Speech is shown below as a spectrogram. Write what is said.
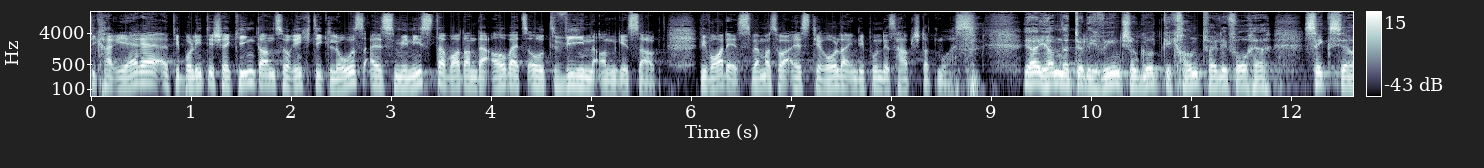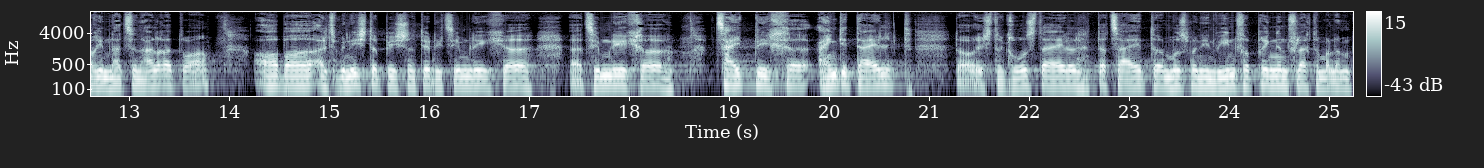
Die Karriere, äh, die politische, ging dann so richtig los. Als Minister war dann der Arbeitsort Wien angesagt. Wie war das, wenn man so als Tiroler in die Bundeshauptstadt muss? Ja, ich habe natürlich Wien schon gut gekannt, weil ich vorher sechs Jahre im Nationalrat war. Aber als Minister bist du natürlich ziemlich, äh, äh ziemlich äh, zeitlich äh, eingeteilt. Da ist der Großteil der Zeit, muss man in Wien verbringen, vielleicht einmal am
